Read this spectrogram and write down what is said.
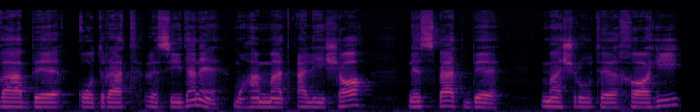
و به قدرت رسیدن محمد علی شاه نسبت به مشروط خواهی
